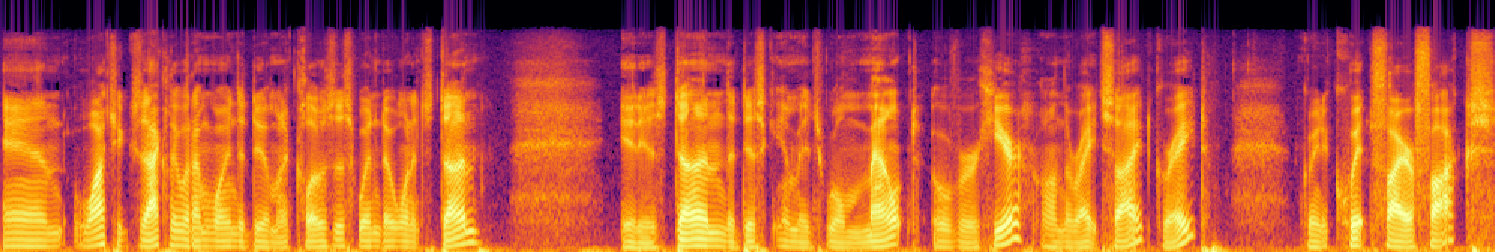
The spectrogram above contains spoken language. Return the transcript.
and watch exactly what I'm going to do. I'm going to close this window when it's done. It is done. The disk image will mount over here on the right side. Great. I'm going to quit Firefox.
